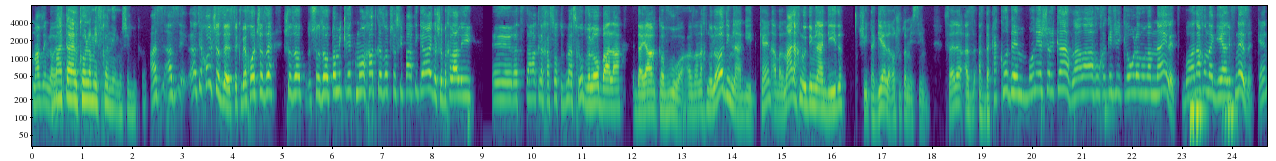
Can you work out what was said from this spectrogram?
מה זה אם לא... עסק? על כל המבחנים, מה שנקרא. אז, אז, אז יכול להיות שזה עסק, ויכול להיות שזה, שזה, שזה אותו מקרה כמו אחת כזאת שסיפרתי כרגע, שבכלל היא אה, רצתה רק לכסות את דמי השכירות ולא בא לה דייר קבוע. אז אנחנו לא יודעים להגיד, כן? אבל מה אנחנו יודעים להגיד? שהיא תגיע לרשות המיסים. בסדר? אז, אז דקה קודם, בואו ניישר קו, למה אנחנו מחכים שיקראו לנו למנהלת? בואו אנחנו נגיע לפני זה, כן?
